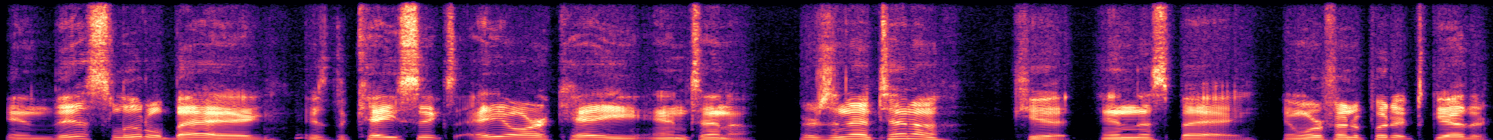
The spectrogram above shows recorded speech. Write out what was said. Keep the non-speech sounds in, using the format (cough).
In this little bag is the K6 ARK antenna. There's an antenna kit in this bag, and we're going to put it together.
